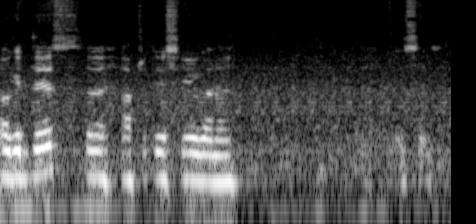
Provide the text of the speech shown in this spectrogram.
Okay, this uh, after this you're gonna this is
